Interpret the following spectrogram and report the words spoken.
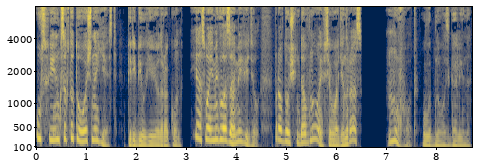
«У сфинксов-то точно есть», — перебил ее дракон. «Я своими глазами видел. Правда, очень давно и всего один раз». «Ну вот», — улыбнулась Галина.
